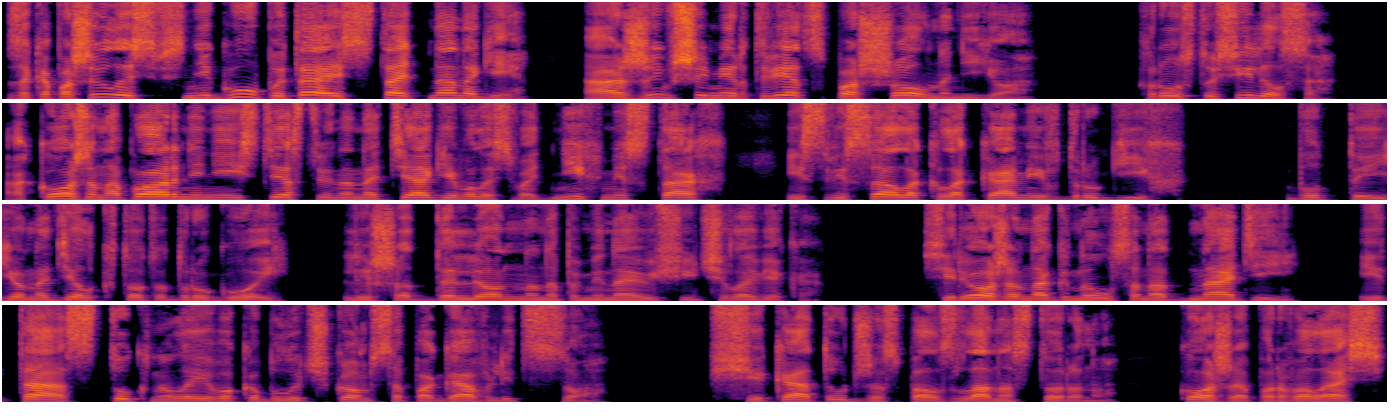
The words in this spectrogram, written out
закопошилась в снегу, пытаясь встать на ноги, а оживший мертвец пошел на нее. Хруст усилился, а кожа на парне неестественно натягивалась в одних местах и свисала клоками в других, будто ее надел кто-то другой, лишь отдаленно напоминающий человека. Сережа нагнулся над Надей, и та стукнула его каблучком сапога в лицо. Щека тут же сползла на сторону, кожа порвалась,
